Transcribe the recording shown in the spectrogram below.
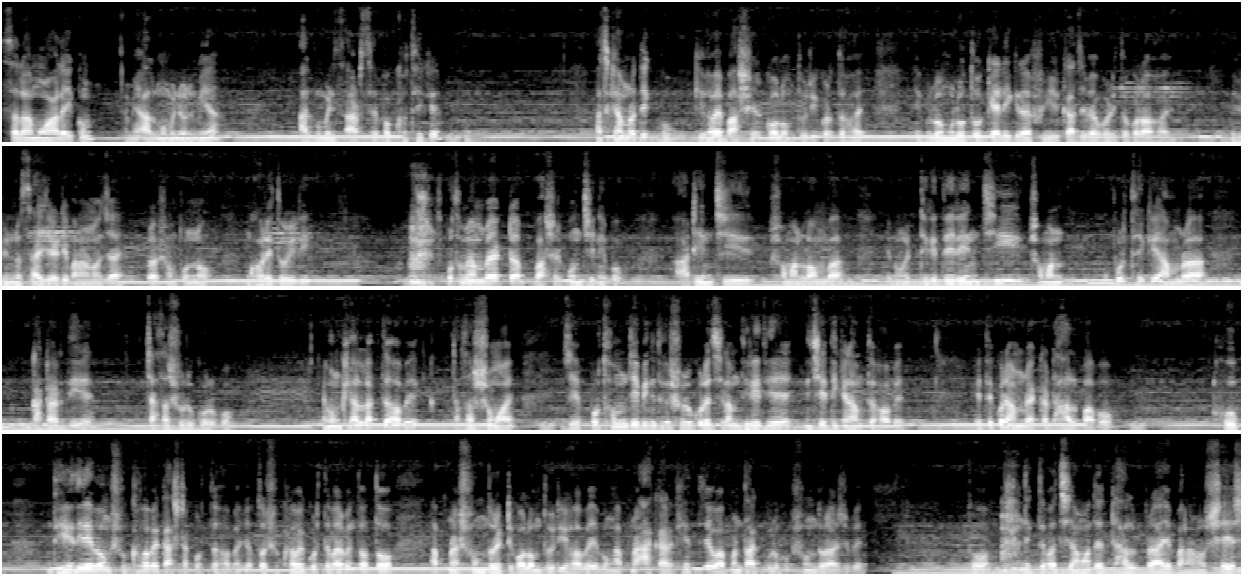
আসসালামু আলাইকুম, আমি আলমোমিনুল মিয়া আলমোমিনস আর্টসের পক্ষ থেকে। আজকে আমরা দেখব কীভাবে বাঁশের কলম তৈরি করতে হয়। এগুলো মূলত ক্যালিগ্রাফির কাজে ব্যবহৃত করা হয়। বিভিন্ন সাইজের এটি বানানো যায়, প্রায় সম্পূর্ণ ঘরে তৈরি। প্রথমে আমরা একটা বাঁশের কঞ্চি নেব, আট ইঞ্চি সমান লম্বা এবং এর থেকে দেড় ইঞ্চি সমান উপর থেকে আমরা কাটার দিয়ে চাষা শুরু করব। এবং খেয়াল রাখতে হবে চাষার সময় যে প্রথম যে বিন্দু থেকে শুরু করেছিলাম, ধীরে ধীরে নিচের দিকে নামতে হবে। এতে করে আমরা একটা ঢাল পাবো। খুব ধীরে ধীরে এবং সূক্ষ্মভাবে কাজটা করতে হবে। যত সূক্ষ্মভাবে করতে পারবেন, তত আপনার সুন্দর একটি কলম তৈরি হবে এবং আপনার আঁকার ক্ষেত্রেও আপনার দাগগুলো খুব সুন্দর আসবে। তো দেখতে পাচ্ছি আমাদের ঢাল প্রায় বানানো শেষ।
